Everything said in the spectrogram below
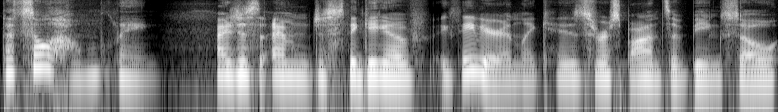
that's so humbling. I just, I'm just thinking of Xavier and like his response of being so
